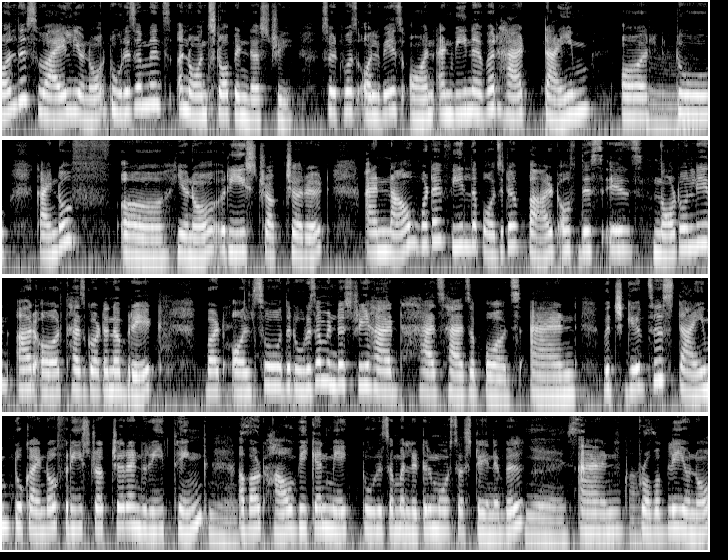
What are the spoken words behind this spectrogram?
all this while, you know, tourism is a non stop industry. So it was always on, and we never had time or to kind of. Uh, you know, restructure it. And now, what I feel the positive part of this is not only our earth has gotten a break, but also the tourism industry had has has a pause, and which gives us time to kind of restructure and rethink Yes. about how we can make tourism a little more sustainable yes, and probably you know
